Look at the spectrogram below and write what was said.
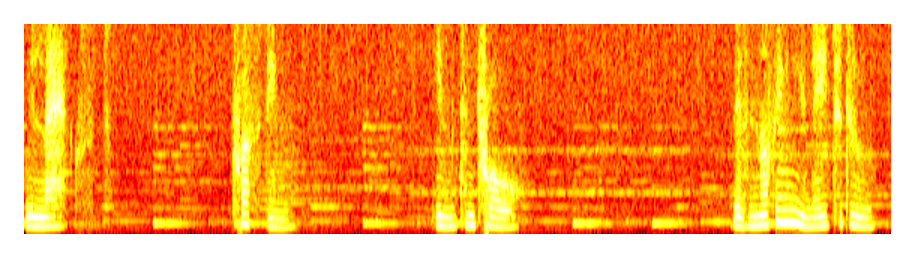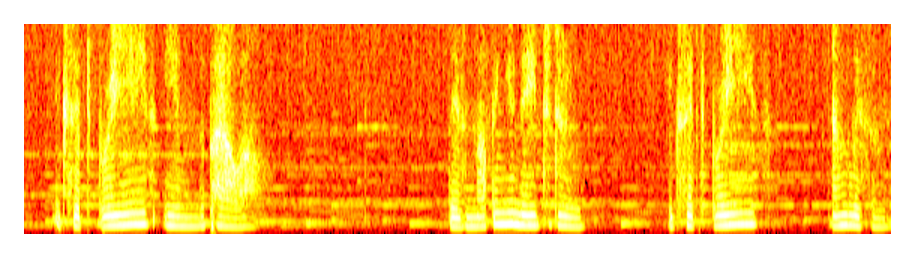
relaxed, trusting, in control. There's nothing you need to do except breathe in the power. There's nothing you need to do except breathe and listen.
